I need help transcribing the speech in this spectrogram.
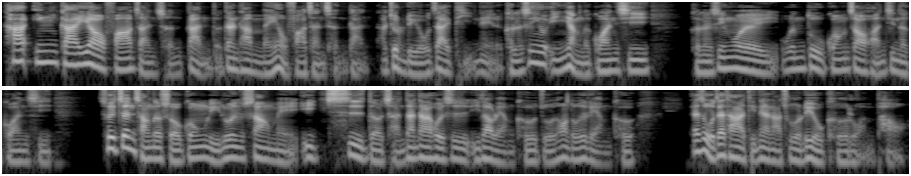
它应该要发展成蛋的，但它没有发展成蛋，它就留在体内了。可能是因为营养的关系，可能是因为温度、光照环境的关系。所以正常的手工理论上，每一次的产蛋大概会是一到两颗左右，通常都是两颗。但是我在它的体内拿出了六颗卵泡，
